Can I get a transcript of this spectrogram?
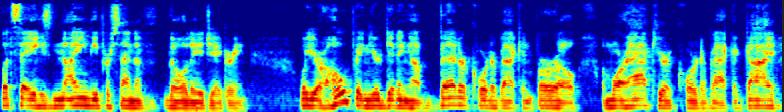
Let's say he's 90% of the old AJ Green. Well, you're hoping you're getting a better quarterback in Burrow, a more accurate quarterback, a guy,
